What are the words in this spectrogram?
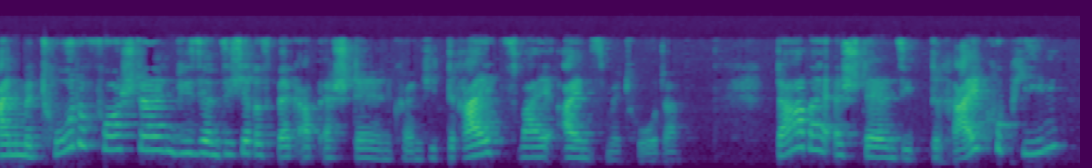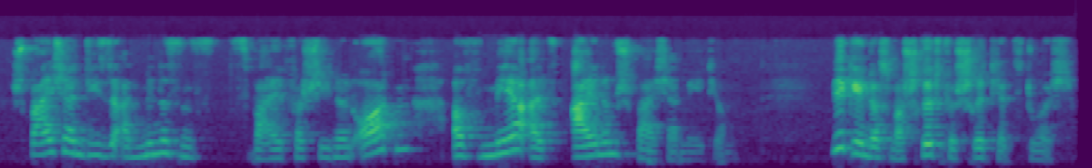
eine Methode vorstellen, wie Sie ein sicheres Backup erstellen können, die 3-2-1-Methode. Dabei erstellen Sie drei Kopien, speichern diese an mindestens zwei verschiedenen Orten auf mehr als einem Speichermedium. Wir gehen das mal Schritt für Schritt jetzt durch.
